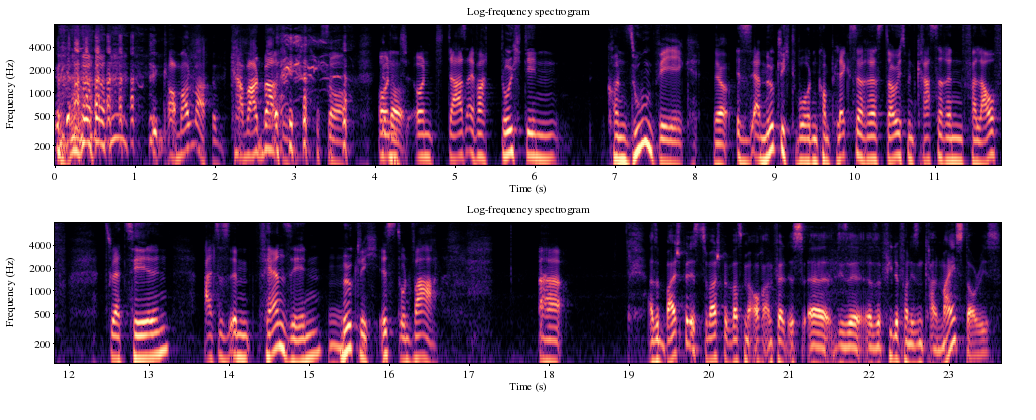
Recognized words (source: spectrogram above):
Kann man machen. Kann man machen. So. Und, genau. und da ist einfach durch den Konsumweg ja. ist es ermöglicht worden, komplexere Stories mit krasseren Verlauf zu erzählen, als es im Fernsehen hm. möglich ist und war. Äh, also Beispiel ist zum Beispiel, was mir auch anfällt, ist äh, diese, also viele von diesen Karl May Stories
